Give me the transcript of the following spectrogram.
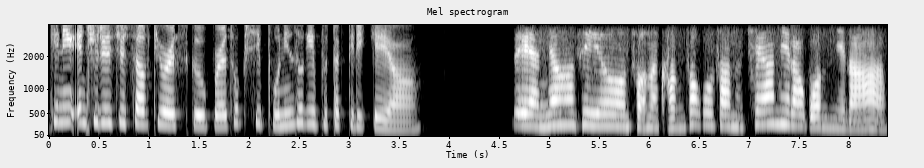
can you introduce yourself to our scoopers? 혹시 본인 소개 부탁드릴게요. 네, 안녕하세요. 저는 강서구 사는 최한이라고 합니다.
